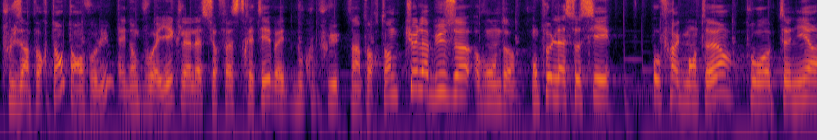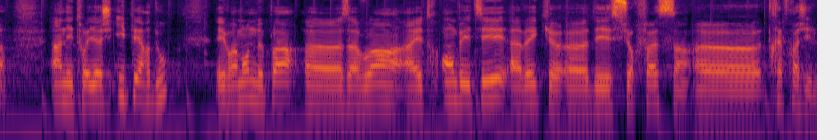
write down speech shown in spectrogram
plus importante en volume. Et donc vous voyez que là, la surface traitée va être beaucoup plus importante que la buse ronde. On peut l'associer au fragmenteur pour obtenir un nettoyage hyper doux et vraiment ne pas euh, avoir à être embêté avec euh, des surfaces euh, très fragiles.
